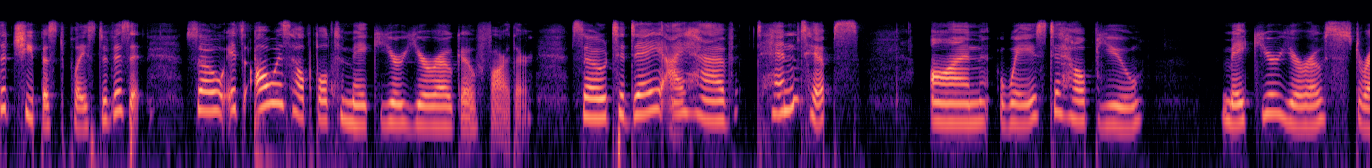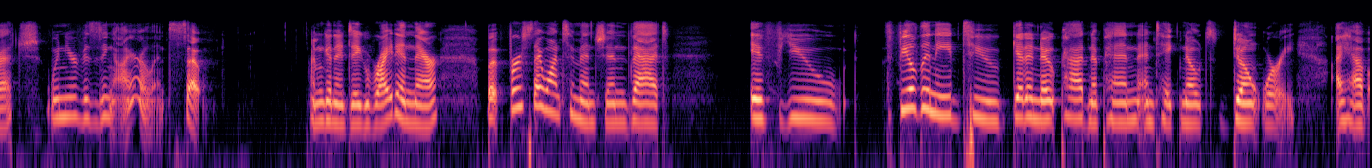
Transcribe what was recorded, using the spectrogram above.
the cheapest place to visit. So it's always helpful to make your euro go farther. So today I have 10 tips on ways to help you make your euro stretch when you're visiting Ireland. So I'm going to dig right in there. But first, I want to mention that if you feel the need to get a notepad and a pen and take notes, don't worry. I have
